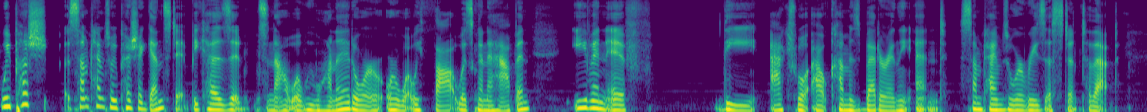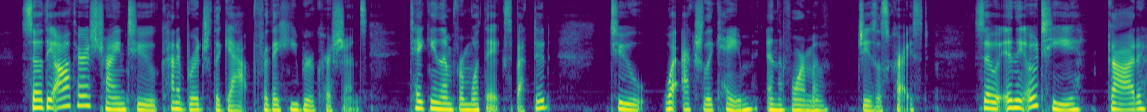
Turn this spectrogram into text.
we push, sometimes we push against it because it's not what we wanted or, or what we thought was going to happen, even if the actual outcome is better in the end. Sometimes we're resistant to that. So the author is trying to kind of bridge the gap for the Hebrew Christians, taking them from what they expected to what actually came in the form of Jesus Christ. So in the OT, God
